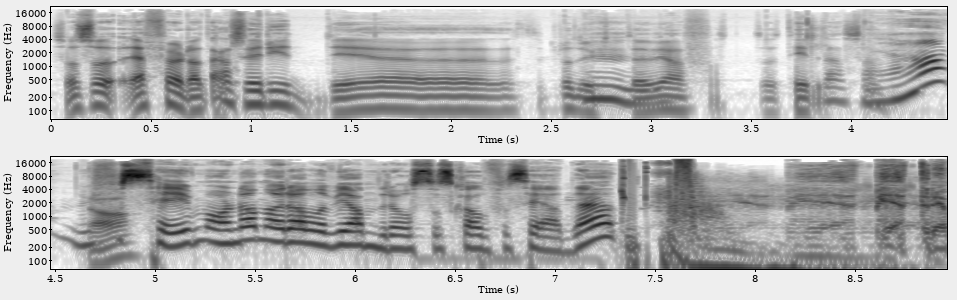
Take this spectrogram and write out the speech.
så, så jeg føler at det er ganske ryddig, eh, dette produktet vi har fått til. Altså. Ja, vi Ja. får se i morgen, da, når alle vi andre også skal få se det. P3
